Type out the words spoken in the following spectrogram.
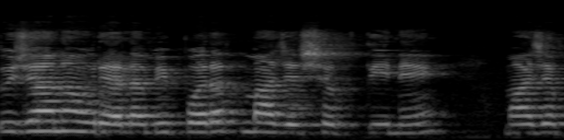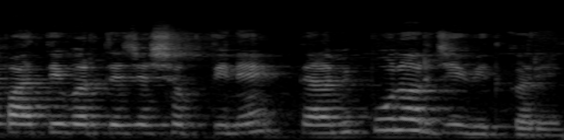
तुझ्या नवऱ्याला मी परत माझ्या शक्तीने माझ्या पातिवर्त्याच्या शक्तीने त्याला मी पुनर्जीवित करेन.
